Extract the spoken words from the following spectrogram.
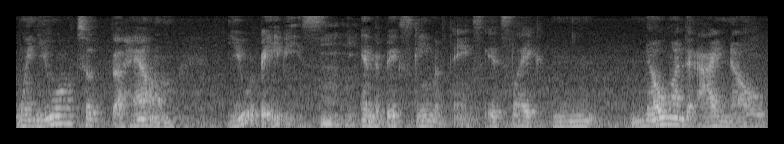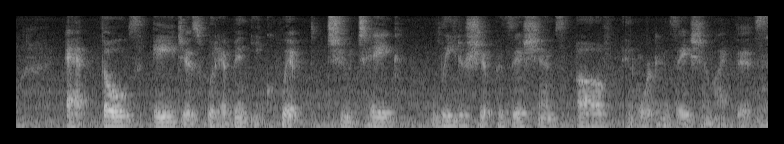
when you all took the helm, you were babies mm-hmm. in the big scheme of things. It's like n- no one that I know at those ages would have been equipped to take leadership positions of an organization like this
